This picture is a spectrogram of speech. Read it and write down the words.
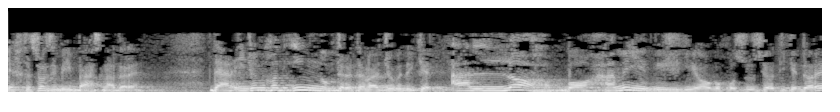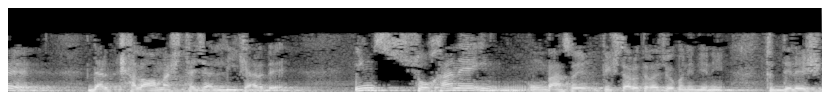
اختصاصی به این بحث نداره. در اینجا می‌خواد این نکته رو توجه بده که الله با همه ویژگی ها و خصوصیاتی که داره در کلامش تجلی کرده. این سخن این اون بحث های پیشتر رو توجه کنید یعنی تو دلش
